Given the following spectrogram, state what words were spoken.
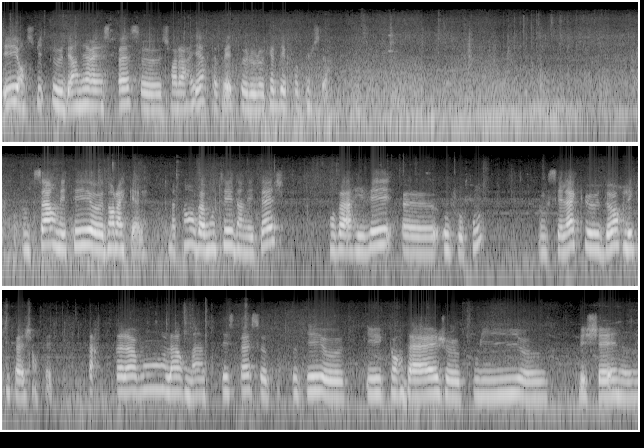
Et ensuite, le dernier espace sur l'arrière, ça peut être le local des propulseurs. Donc ça, on était dans la cale. Maintenant, on va monter d'un étage. On va arriver euh, au faucon. Donc c'est là que dort l'équipage, en fait. Par à l'avant, là, on a un petit espace pour stocker euh, tout ce qui est cordage, euh, poulies, euh, les chaînes, euh,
